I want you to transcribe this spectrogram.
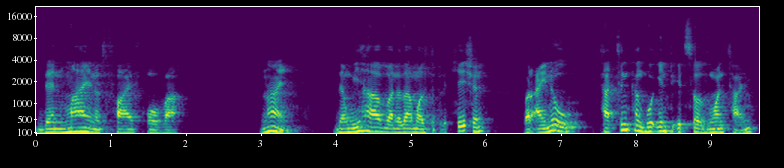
then minus 5 over 9 then we have another multiplication but I know 13 can go into itself one time.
